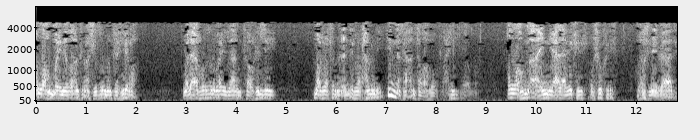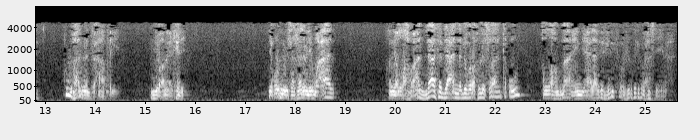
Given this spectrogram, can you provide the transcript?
اللهم إني ظلمت نفسي ظلما كثيرا. ولا يغفر الذنوب إلا أنت فاغفر لي مغفرة من عندك وارحمني. إنك أنت الغفور الرحيم. اللهم أعني على ذكرك وشكرك وحسن عبادك كل هذا من الدعاء الطيب من جوامع الكلم. يقول النبي صلى الله عليه وسلم لمعاذ رضي الله عنه لا تدعن دبر كل صلاة تقول اللهم أعني على ذكرك وشكرك وحسن عبادك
